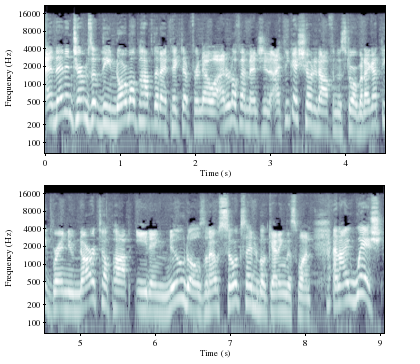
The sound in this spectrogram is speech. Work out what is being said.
And then in terms of the normal pop that I picked up for Noah, I don't know if I mentioned it, I think I showed it off in the store, but I got the brand new Naruto Pop eating noodles, and I was so excited about getting this one. And I wish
